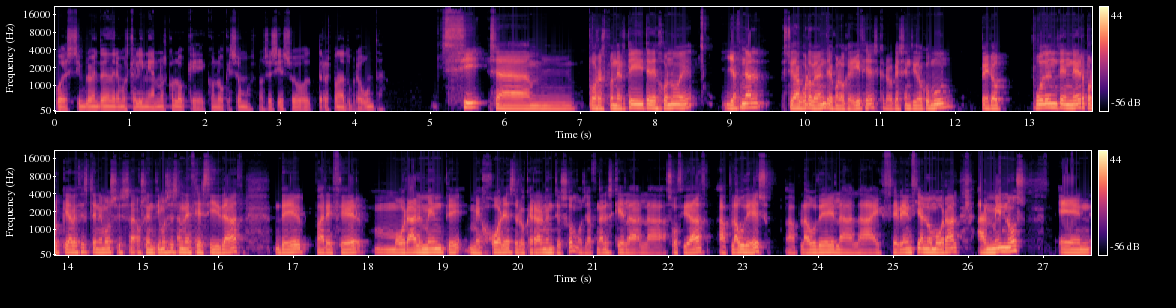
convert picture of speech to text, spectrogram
pues simplemente tendremos que alinearnos con lo que, con lo que somos. No sé si eso te responde a tu pregunta. Sí, o sea, mm, por responderte y te dejo Noé, yo al final estoy de acuerdo obviamente con lo que dices, creo que es sentido común, pero puedo entender por qué a veces tenemos esa o sentimos esa necesidad de parecer moralmente mejores de lo que realmente somos. Y al final es que la, sociedad aplaude eso, aplaude la, excelencia en lo moral, al menos en,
